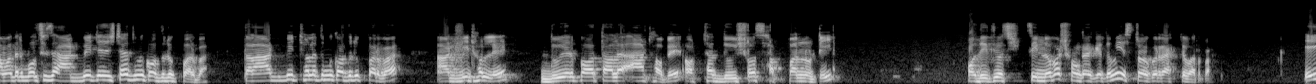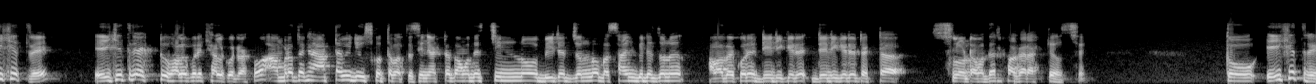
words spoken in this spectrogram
আমাদের বলছে যে আট বিট রেজিস্টারে তুমি কতটুকু পারবা? তাহলে আট বিট হলে তুমি কতটুকু পারবা? আট বিট হলে দুইয়ের পাওয়ার তাহলে আট হবে, অর্থাৎ দুইশো ছাপ্পান্নটি অদ্বিতীয় চিহ্ন বা সংখ্যাকে তুমি স্টোর করে রাখতে পারবা। এই ক্ষেত্রে এই ক্ষেত্রে একটু ভালো করে খেয়াল করে রাখো। আমরা তো এখানে আটটা বিট ইউজ করতে পারতেছি না। একটা তো আমাদের চিহ্ন বিটের জন্য বা সাইন বিটের জন্য আলাদা করে ডেডিকেটেড ডেডিকেটেড একটা স্লট আমাদের ফাঁকা রাখতে হচ্ছে। তো এই ক্ষেত্রে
